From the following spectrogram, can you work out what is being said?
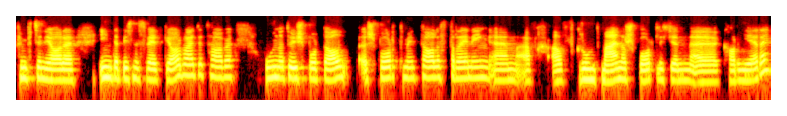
15 Jahre in der Businesswelt gearbeitet habe und natürlich Sportal, äh, sportmentales Training ähm, auf, aufgrund meiner sportlichen äh, Karriere.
